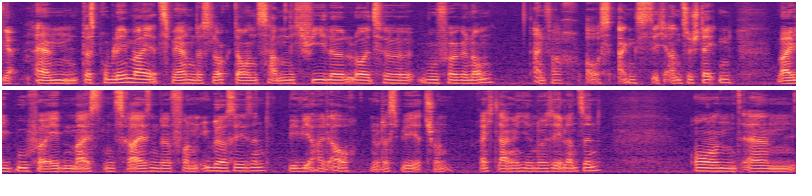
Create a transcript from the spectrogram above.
Ja. Ähm, das Problem war jetzt während des Lockdowns haben nicht viele Leute Woofer genommen, einfach aus Angst, sich anzustecken, weil die Woofer eben meistens Reisende von Übersee sind, wie wir halt auch, nur dass wir jetzt schon recht lange hier in Neuseeland sind. Und ähm,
